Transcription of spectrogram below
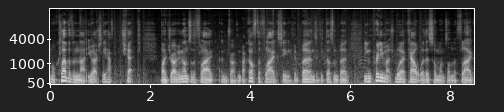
more clever than that. You actually have to check by driving onto the flag and driving back off the flag, seeing if it burns, if it doesn't burn. You can pretty much work out whether someone's on the flag.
